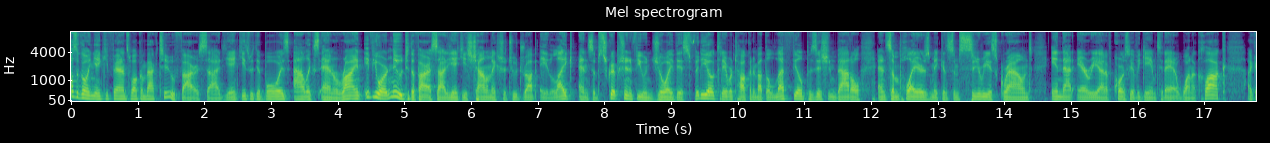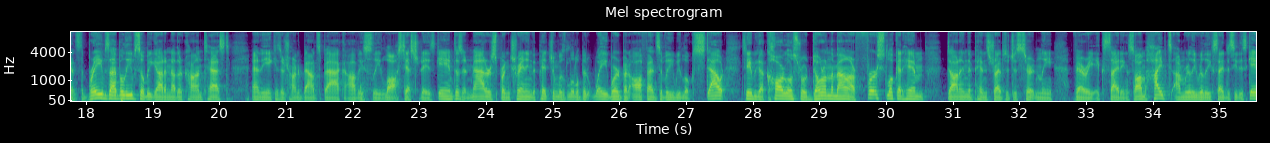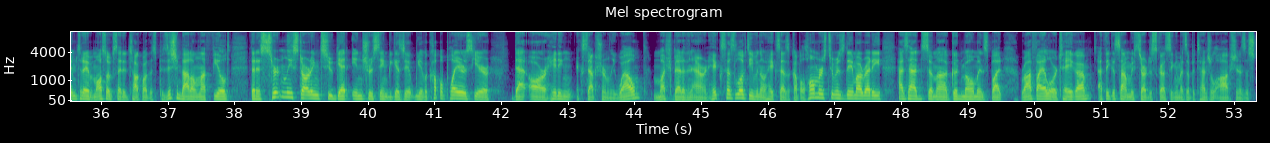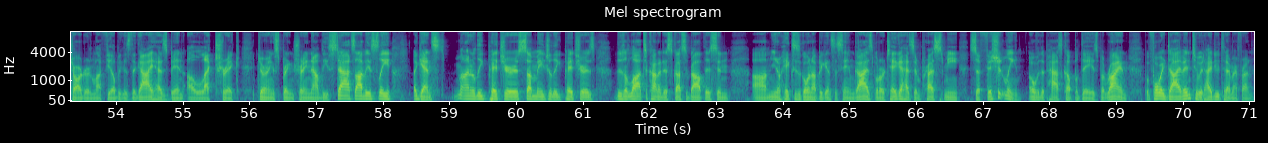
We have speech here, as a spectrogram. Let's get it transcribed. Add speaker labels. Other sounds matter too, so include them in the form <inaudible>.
Speaker 1: How's it going, Yankee fans? Welcome back to Fireside Yankees with your boys, Alex and Ryan. If you are new to the Fireside Yankees channel, make sure to drop a like and subscription if you enjoy this video. Today, we're talking about the left field position battle and some players making some serious ground in that area. And of course, we have a game today at 1 o'clock against the Braves, I believe. So we got another contest, and the Yankees are trying to bounce back. Obviously, lost yesterday's game. Doesn't matter. Spring training, the pitching was a little bit wayward, but offensively, we look stout. Today, we got Carlos Rodon on the mound, our first first look at him donning the pinstripes, which is certainly very exciting. So I'm hyped. I'm really, really excited to see this game today. But I'm also excited to talk about this position battle in left field that is certainly starting to get interesting because we have a couple players here that are hitting exceptionally well, much better than Aaron Hicks has looked, even though Hicks has a couple homers to his name already, has had some uh, good moments. But Rafael Ortega, I think it's time we start discussing him as a potential option as a starter in left field because the guy has been electric during spring training. Now, these stats, obviously, against minor league pitchers, some major league pitchers. There's a lot to kind of discuss about this, and um, you know Hicks is going up against the same guys, but Ortega has impressed me sufficiently over the past couple days. But Ryan, before we dive into it, how do you today, my friend?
